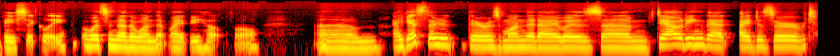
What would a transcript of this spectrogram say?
Basically, what's another one that might be helpful? Um, I guess there there was one that I was um, doubting that I deserved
